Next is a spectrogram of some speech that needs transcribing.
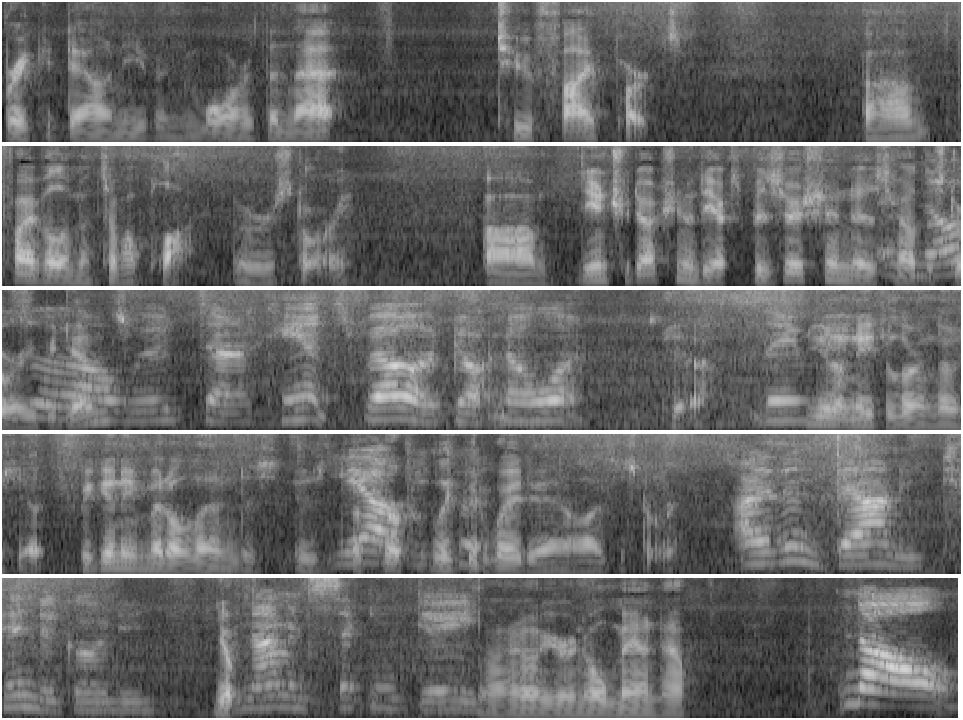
break it down even more than that to five parts. Um, five elements of a plot or a story. Um, the introduction of the exposition is how the story begins. words that I can't spell or don't know what Yeah. they You don't need to learn those yet. Beginning, middle, end is, is Yeah, a perfectly good way to analyze the story. I learned down in kindergarten. Yep. And I'm in second grade. I know you're an old man now. No.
